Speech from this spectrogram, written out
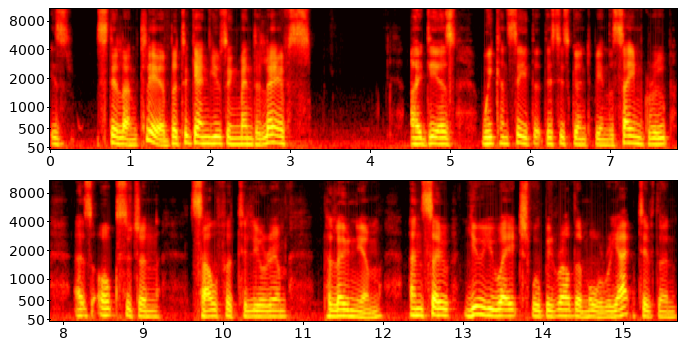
is still unclear, but again, using Mendeleev's ideas, we can see that this is going to be in the same group as oxygen, sulfur, tellurium, polonium, and so UUH will be rather more reactive than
